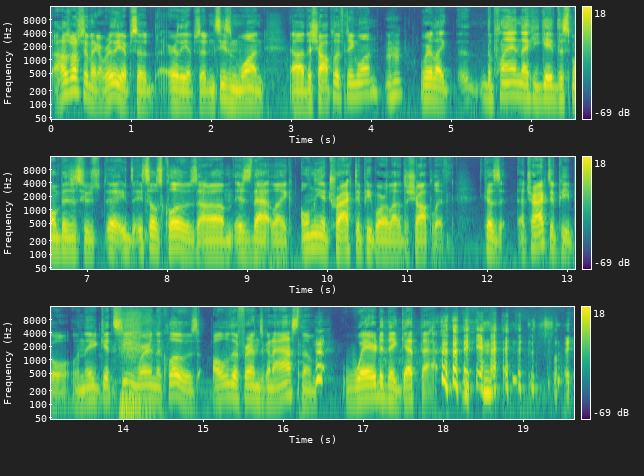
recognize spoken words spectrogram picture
I was watching like a really episode, early episode in season one, uh, the shoplifting one, Mm-hmm. where like the plan that he gave the small business who's uh, it, it sells clothes um, is that like only attractive people are allowed to shoplift. Because attractive people, when they get seen wearing the clothes, all of their friends are gonna ask them, "Where did they get that?" yeah, It's like,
